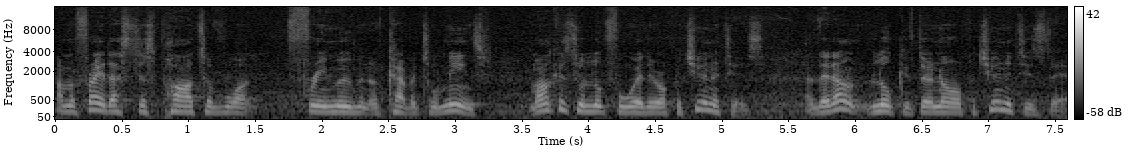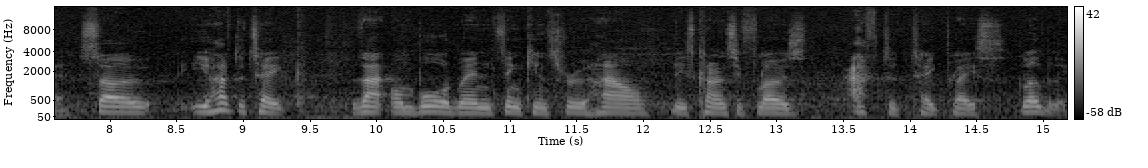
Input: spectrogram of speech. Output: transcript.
I'm afraid that's just part of what free movement of capital means. Markets will look for where there are opportunities, and they don't look if there are no opportunities there. So you have to take that on board when thinking through how these currency flows have to take place globally.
